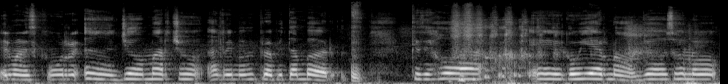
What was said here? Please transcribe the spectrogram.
el man es como re, "Ah, yo marcho al ritmo de mi propio tambor. Que se joda el gobierno. Yo solo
